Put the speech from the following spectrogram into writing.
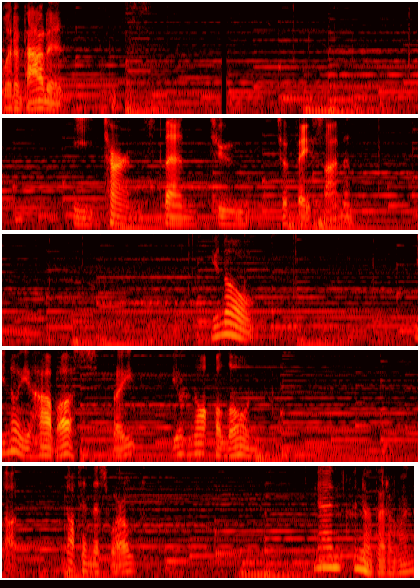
What about it? It's He turns then to to face Simon. You know, you know, you have us, right? You're not alone. Not, not in this world. yeah. I- I know that Owen.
